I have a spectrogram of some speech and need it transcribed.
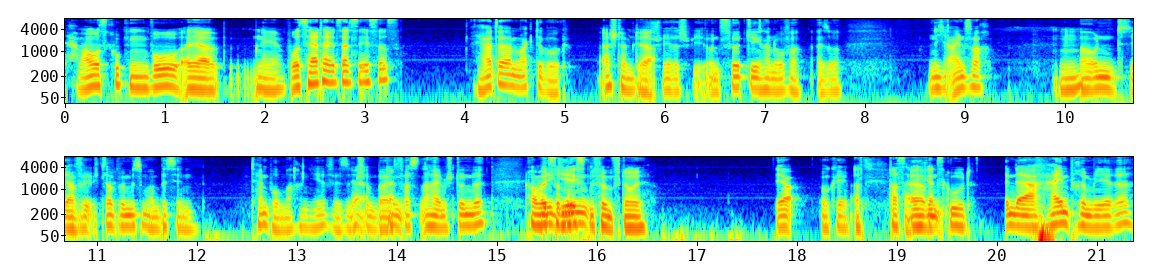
ja, man muss gucken, wo, äh, nee, wo ist Hertha jetzt als nächstes? Hertha, Magdeburg. Ah, stimmt, ja. Schweres Spiel. Und Fürth gegen Hannover. Also nicht einfach. Mhm. Und ja, ich glaube, wir müssen mal ein bisschen Tempo machen hier. Wir sind Ja, schon bei fast einer halben Stunde. Kommen wir wir zum gehen- nächsten 5-0. Ja, okay. Das passt eigentlich Ähm, ganz gut. In der Heimpremiere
